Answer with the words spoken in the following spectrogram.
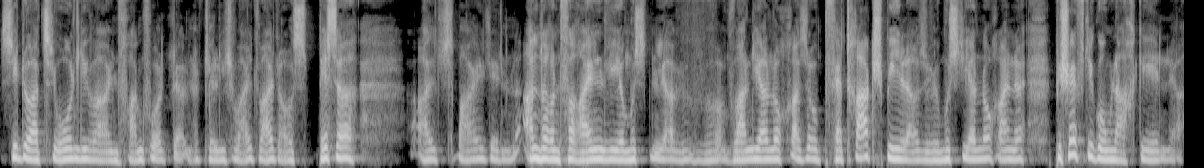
Situation, die war in Frankfurt natürlich weit, weitaus besser als bei den anderen Vereinen. Wir mussten ja, waren ja noch, also Vertragsspiel, also wir mussten ja noch eine Beschäftigung nachgehen, ja.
